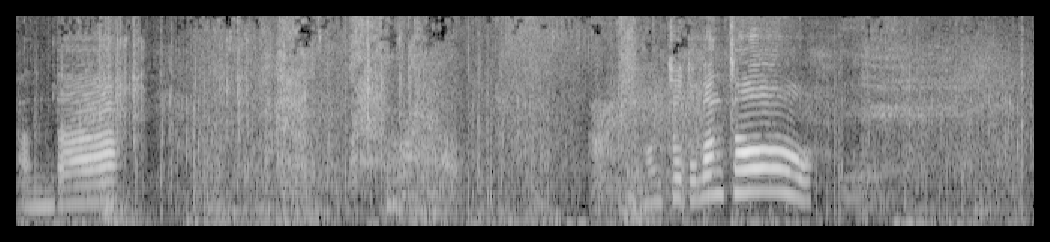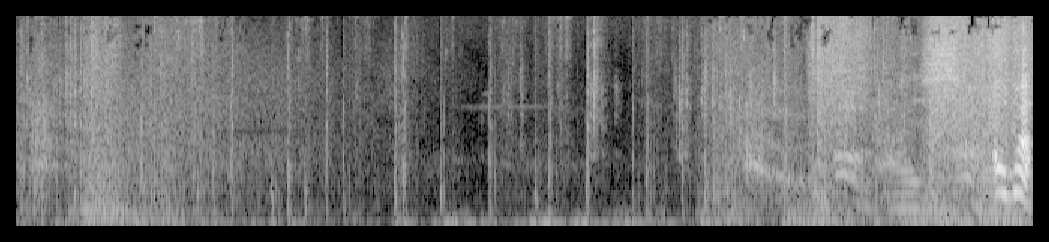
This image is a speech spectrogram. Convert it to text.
간다. 도망쳐, 도망쳐! 아이씨. 어, 뭐야!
